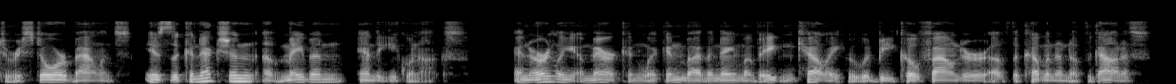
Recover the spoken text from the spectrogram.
to restore balance is the connection of Mabon and the equinox. An early American Wiccan by the name of Aidan Kelly, who would be co founder of the Covenant of the Goddess,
